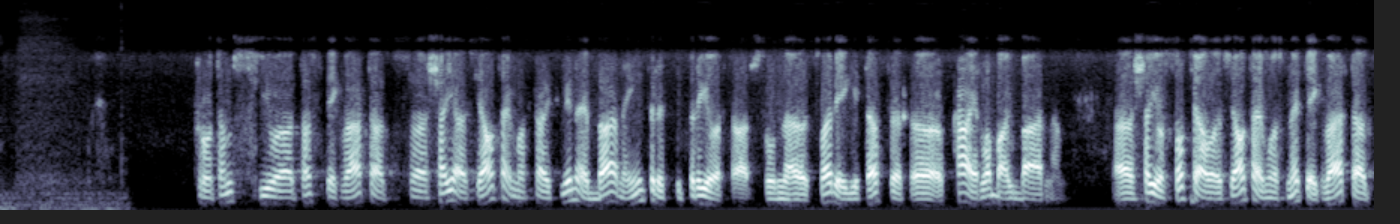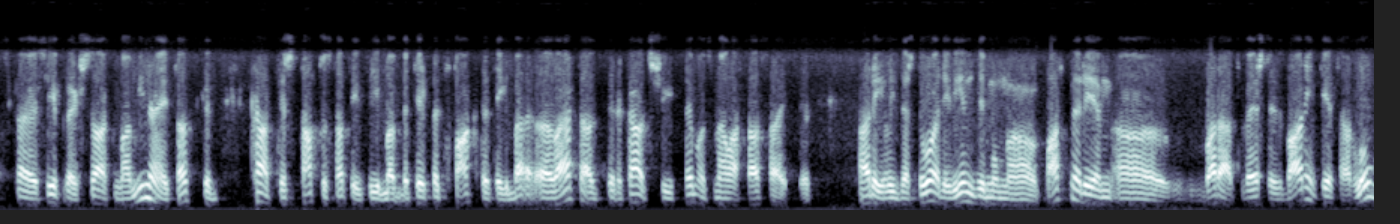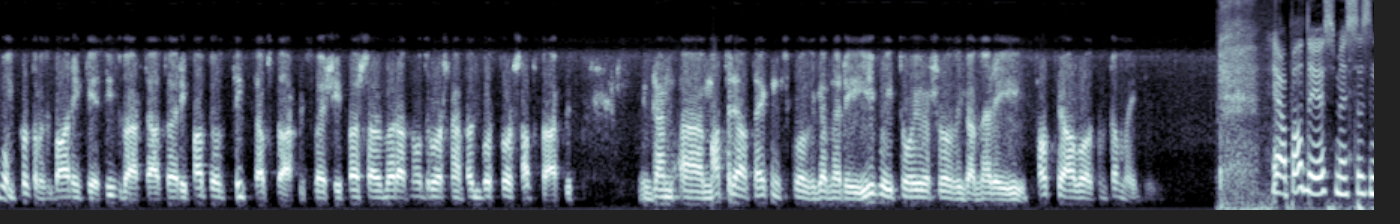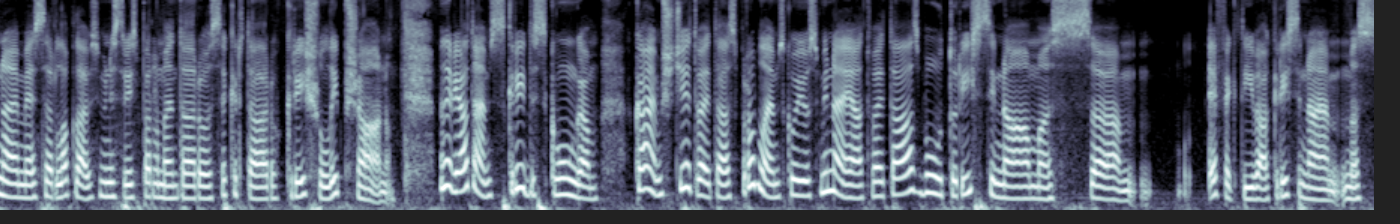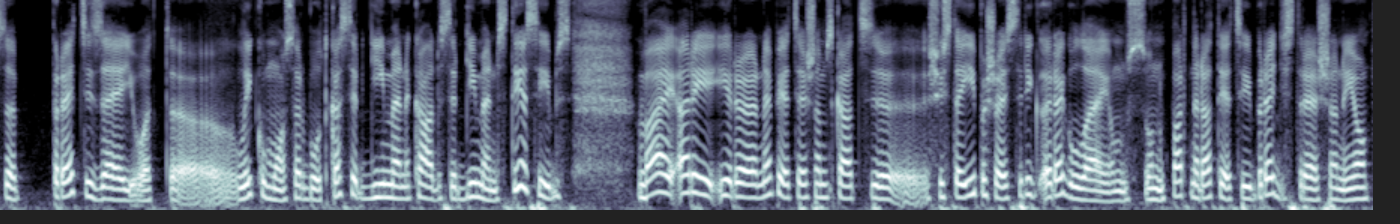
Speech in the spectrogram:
Protams, jo tas tiek vērtēts šajās jautājumos, kā jau minēju, bērna interesi prioritārs. Un, uh, svarīgi ir tas, ar, uh, kā ir labāk bērnam. Uh, šajos sociālajos jautājumos netiek vērtēts, kā jau iepriekš minēju, tas, ka kāds ir status attiecībā, bet ir pēc fakta tiek vērtēts, ir kāds šīs emocionālās sasaistes arī līdz ar to arī vienzimuma partneriem uh, varētu vērsties bāriņtiesā ar lūgumu. Protams, bāriņtiesa izvērtētu arī papildus citus apstākļus, vai šī persona varētu nodrošināt atbilstošus apstākļus. Gan uh, materiāli tehniskos, gan arī izglītojošos, gan arī sociālos un tam līdzīgi. Jā, paldies. Mēs sazinājāmies ar Labklājības ministrijas parlamentāro sekretāru Krišu Lipšānu. Man ir jautājums Skridas kungam. Kā jums šķiet, vai tās problēmas, ko jūs minējāt, vai tās būtu risināmas, um, efektīvāk risināmas precizējot uh, likumos, varbūt, kas ir ģimene, kādas ir ģimenes tiesības, vai arī ir nepieciešams kāds uh, šis te īpašais regulējums un partnerattiecību reģistrēšana, jo,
